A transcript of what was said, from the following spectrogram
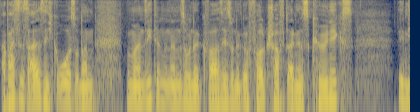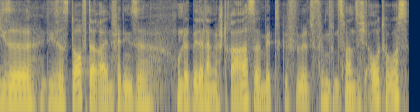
Aber es ist alles nicht groß. Und dann, wenn man sieht, wenn dann so eine quasi so eine Gefolgschaft eines Königs in diese, dieses Dorf da reinfährt, in diese 100 Meter lange Straße mit gefühlt 25 Autos,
